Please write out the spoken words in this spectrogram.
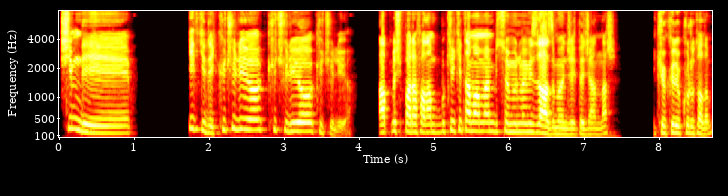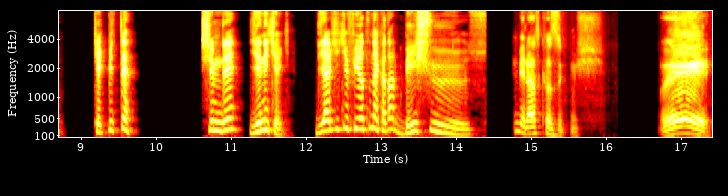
Şimdi gitgide küçülüyor, küçülüyor, küçülüyor. 60 para falan. Bu keki tamamen bir sömürmemiz lazım öncelikle canlar. Bir kökünü kurutalım. Kek bitti. Şimdi yeni kek. Diğer kekin fiyatı ne kadar? 500. Biraz kazıkmış. Hey.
